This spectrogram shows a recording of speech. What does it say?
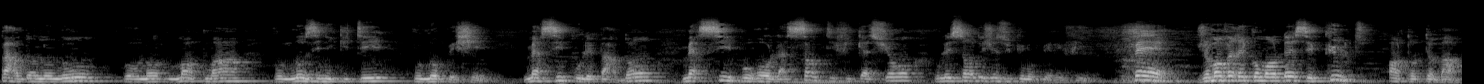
pardonne-nous pour nos manquements, pour nos iniquités, pour nos péchés. Merci pour les pardons. Merci pour la sanctification, pour le sang de Jésus qui nous purifie. Père, je m'en vais recommander ce culte entre tes mains.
